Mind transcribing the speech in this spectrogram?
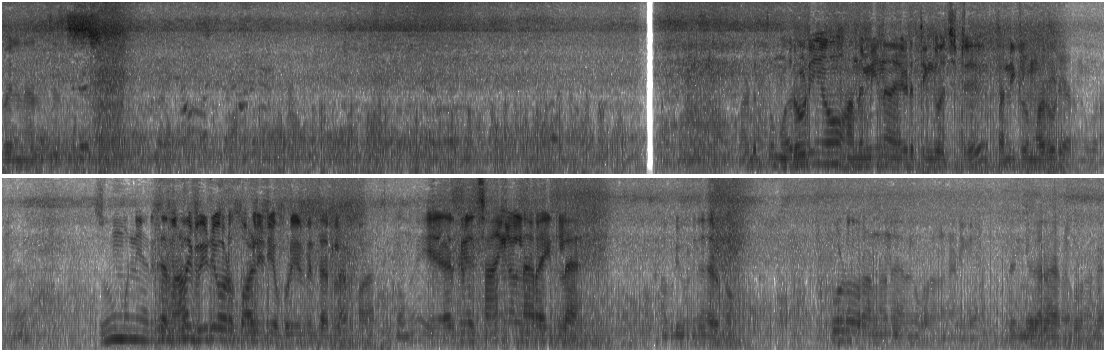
மொபைல் நிறுத்துச்சு அடுத்து மறுபடியும் அந்த மீனை எடுத்து இங்கே வச்சுட்டு தண்ணிக்குள்ள மறுபடியும் இறங்க போகிறாங்க ஜூம் பண்ணி எடுக்கிறதுனால வீடியோட குவாலிட்டி எப்படி இருக்குன்னு தெரில பார்த்துக்கோங்க. ஏற்கனவே சாயங்கால நேரம் ஆயிட்டுல. அப்படி இப்படி தான் இருக்கும். கூட ஒரு அண்ணனும் இறங்க போகிறாங்கன்னு நினைக்கிறேன். ரெண்டு பேரும் இறங்க போகிறாங்க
